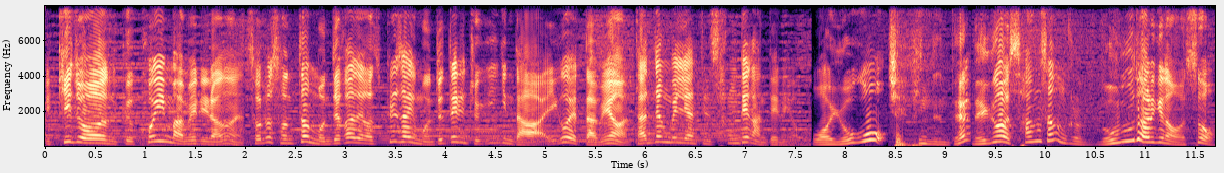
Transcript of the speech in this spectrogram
이 기존 그 코인 마멜이랑은 서로 선턴 먼저 가져가서 필살기 먼저 때린 쪽이 이긴다. 이거였다면 단장 멜리한테는 상대가 안 되네요. 와 요거 재밌는데? 내가 상상한 거랑 너무 다르게 나왔어.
